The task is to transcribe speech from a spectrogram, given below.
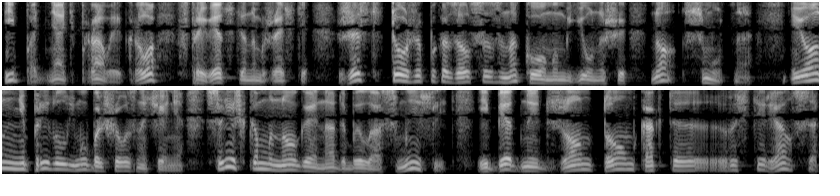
И поднять правое крыло в приветственном жесте. Жест тоже показался знакомым юноше, но смутно, и он не придал ему большого значения. Слишком многое надо было осмыслить, и бедный Джон Том как-то растерялся.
